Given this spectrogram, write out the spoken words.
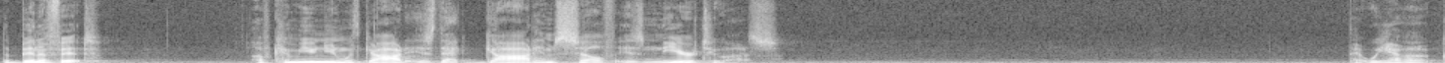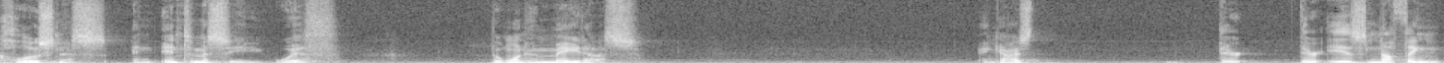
The benefit of communion with God is that God Himself is near to us. That we have a closeness and intimacy with the one who made us. And guys, there, there is nothing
